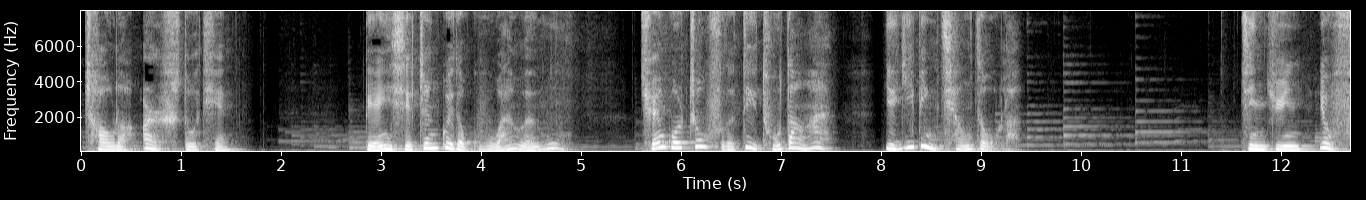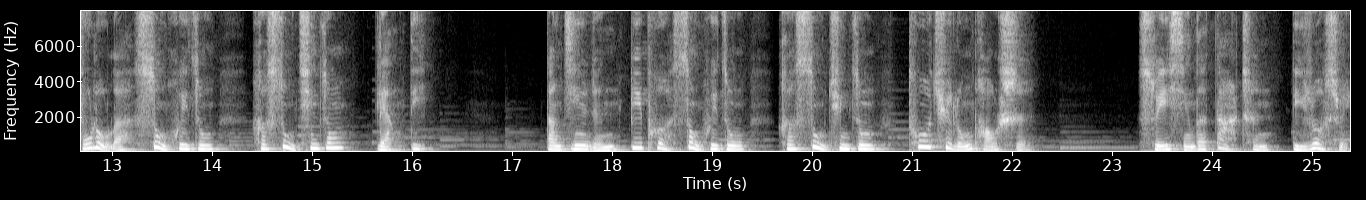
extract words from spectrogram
抄了二十多天。连一些珍贵的古玩文物、全国州府的地图档案也一并抢走了。金军又俘虏了宋徽宗和宋钦宗两帝。当金人逼迫宋徽宗和宋钦宗脱去龙袍时，随行的大臣李若水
